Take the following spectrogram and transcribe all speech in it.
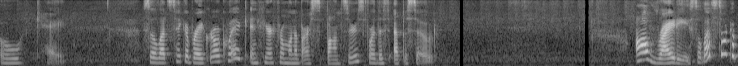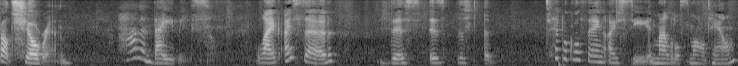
okay. So let's take a break real quick and hear from one of our sponsors for this episode. Alrighty, so let's talk about children. Having babies. Like I said, this is just a typical thing I see in my little small town.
